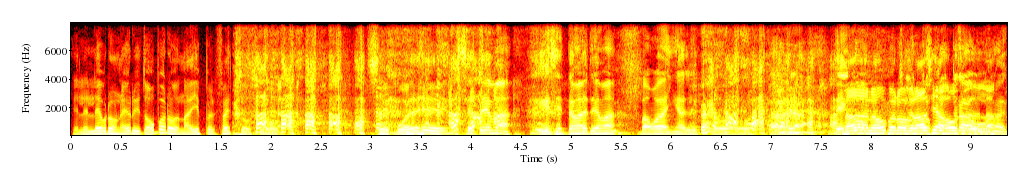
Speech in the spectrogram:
Él es lebronero y todo, pero nadie es perfecto. So, se puede... Ese tema, ese tema, tema, vamos a dañar. Mira, tengo- Nada, no, pero gracias, José, ¿verdad?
